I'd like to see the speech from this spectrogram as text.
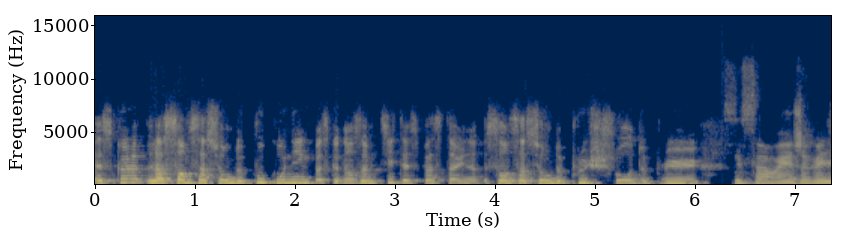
est-ce que la sensation de cocooning, parce que dans un petit espace, tu as une sensation de plus chaud, de plus c'est ça, ouais. J'avais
